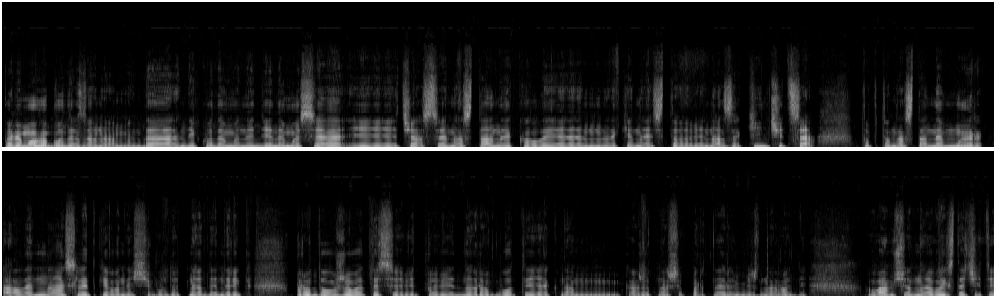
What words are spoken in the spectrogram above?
Перемога буде за нами. Да, нікуди ми не дінемося, і час настане, коли на кінець то війна закінчиться. Тобто настане мир, але наслідки вони ще будуть не один рік продовжуватися. Відповідно, роботи, як нам кажуть наші партнери міжнародні. Вам ще на вистачить е,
